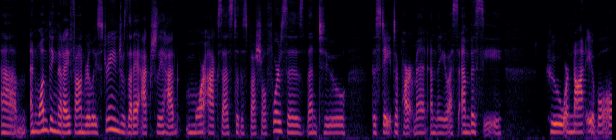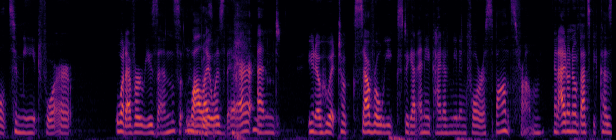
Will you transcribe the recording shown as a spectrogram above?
um, and one thing that I found really strange was that I actually had more access to the special forces than to the State Department and the US Embassy, who were not able to meet for whatever reasons while I was there. And you know, who it took several weeks to get any kind of meaningful response from. And I don't know if that's because,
